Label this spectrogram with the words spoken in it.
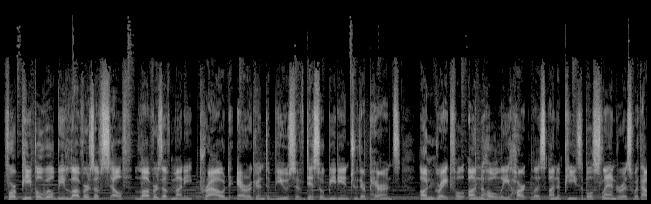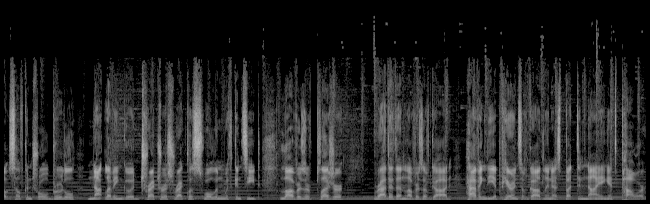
For people will be lovers of self, lovers of money, proud, arrogant, abusive, disobedient to their parents, ungrateful, unholy, heartless, unappeasable, slanderous, without self control, brutal, not loving good, treacherous, reckless, swollen with conceit, lovers of pleasure rather than lovers of God, having the appearance of godliness but denying its power.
